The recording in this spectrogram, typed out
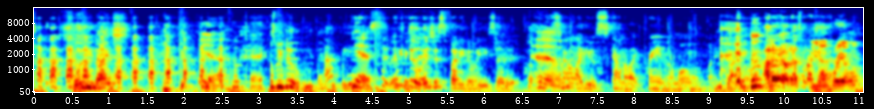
Can we be nice? yeah, okay. Because we do. We thank you for Yes, we we do. appreciate It's just funny the way you said it. Oh. It Oh. sounded like you was kind of like praying alone. Like. I don't know. That's what I You got. don't pray alone?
